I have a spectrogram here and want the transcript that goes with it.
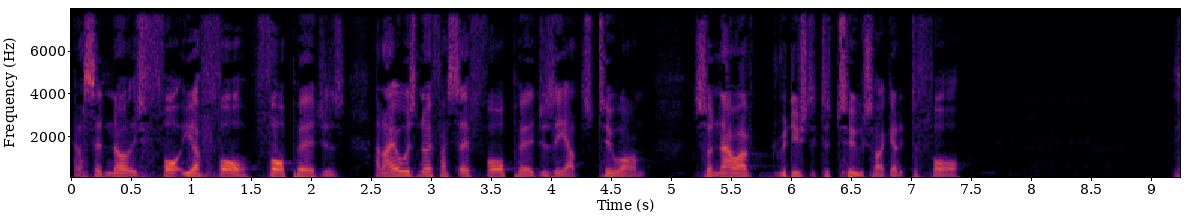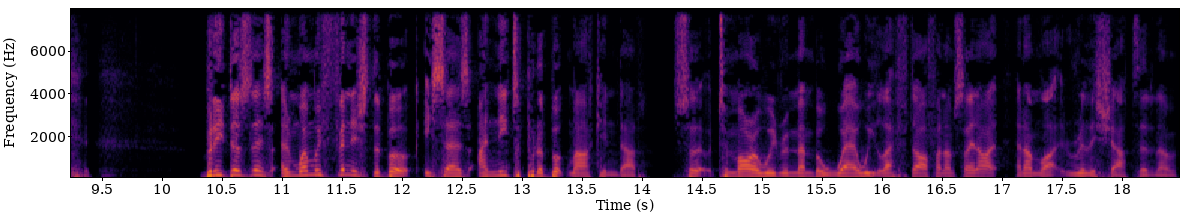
And I said, no, it's four, you have four, four pages. And I always know if I say four pages, he adds two on. So now I've reduced it to two, so I get it to four. but he does this, and when we finish the book, he says, I need to put a bookmark in, Dad, so that tomorrow we remember where we left off. And I'm saying, oh, and I'm like really shattered, and I'm,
